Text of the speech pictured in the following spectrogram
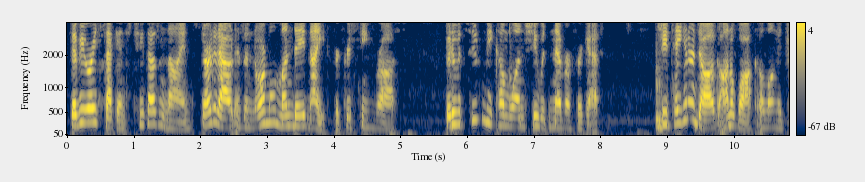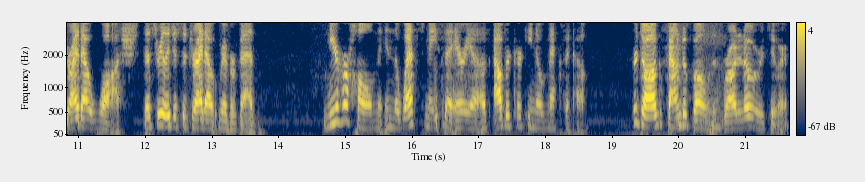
February 2nd, 2009 started out as a normal Monday night for Christine Ross, but it would soon become one she would never forget. She had taken her dog on a walk along a dried out wash that's really just a dried out riverbed. Near her home in the West Mesa area of Albuquerque, New Mexico. Her dog found a bone and brought it over to her.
